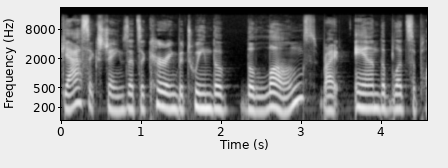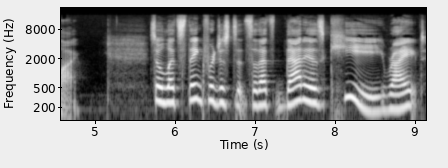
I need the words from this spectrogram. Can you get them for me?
gas exchange that's occurring between the, the lungs, right, and the blood supply. So let's think for just so that's that is key, right?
